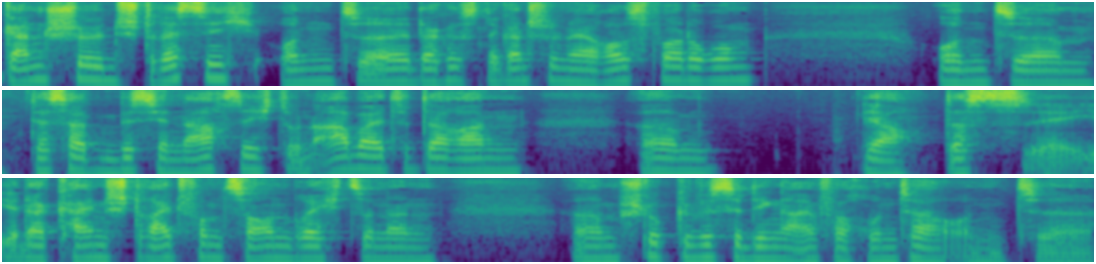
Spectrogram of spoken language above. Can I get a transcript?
ganz schön stressig und äh, da ist eine ganz schöne Herausforderung und ähm, deshalb ein bisschen Nachsicht und arbeitet daran, ähm, ja, dass ihr da keinen Streit vom Zaun brecht, sondern ähm, schluckt gewisse Dinge einfach runter und äh,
